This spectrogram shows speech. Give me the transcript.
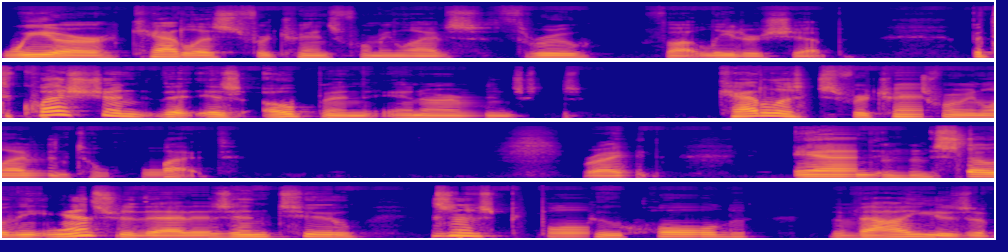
we are catalysts for transforming lives through thought leadership. But the question that is open in our catalysts for transforming lives into what? Right? And mm-hmm. so the answer to that is into business people who hold the values of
